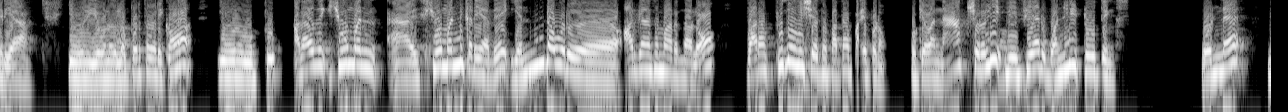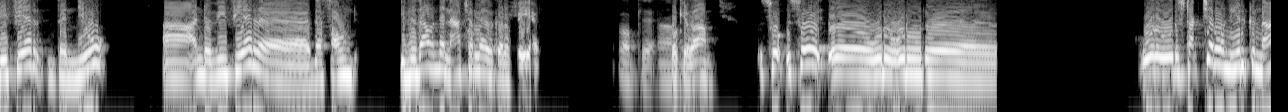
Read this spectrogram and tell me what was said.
சரியா? இவன் இவனுங்களை பொறுத்த வரைக்கும் இவனு அதாவது ஹியூமன் ஹியூமன் கிடையாது. எந்த ஒரு ஆர்கானிசமா இருந்தாலும் வர புது விஷயத்தை பார்த்தா பயப்படும். ஓகேவா naturally we fear only two things ஒன்னு we fear the new and we fear the sound இதுதான் வந்து நேச்சுரலா இருக்கிற ஃபியர் ஓகே ஓகேவா சோ சோ ஒரு ஒரு ஒரு ஒரு ஒரு ஸ்ட்ரக்சர் ஒன்னு இருக்குன்னா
